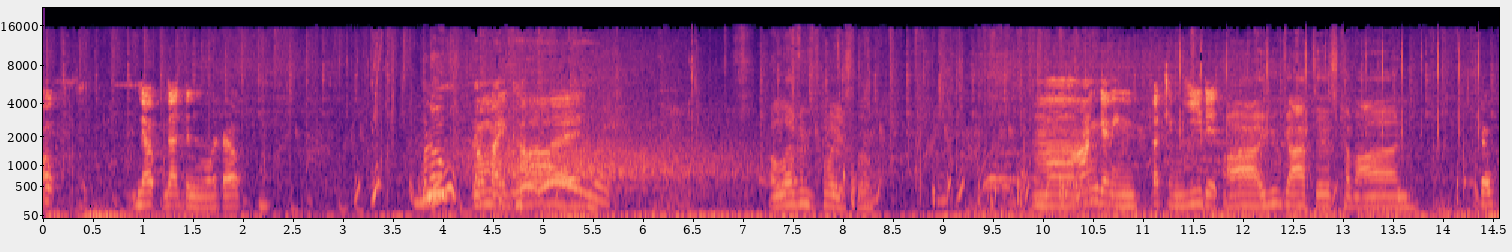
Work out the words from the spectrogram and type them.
Oh. Nope, that didn't work out. Bloop. Oh my god. 11th place, bro. Mm, I'm getting fucking yeeted. Ah, you got this. Come on. Nope.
